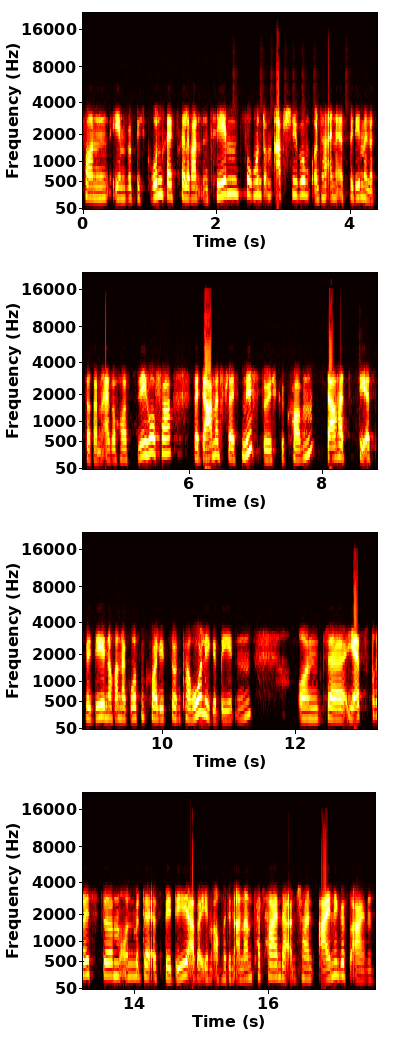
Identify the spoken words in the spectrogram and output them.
von eben wirklich grundrechtsrelevanten Themen zu rund um Abschiebung unter einer SPD-Ministerin. Also Horst Seehofer wäre damit vielleicht nicht durchgekommen. Da hat die SPD noch in der Großen Koalition Paroli gebeten. Und äh, jetzt bricht ähm, und mit der SPD, aber eben auch mit den anderen Parteien da anscheinend einiges ein.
